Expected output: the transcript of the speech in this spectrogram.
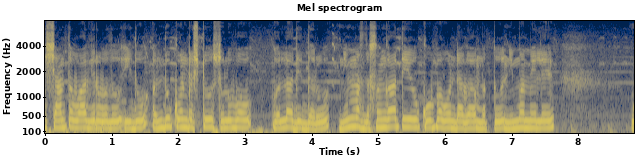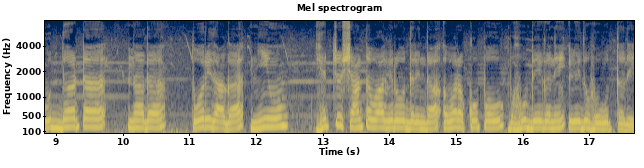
ಶಾಂತವಾಗಿರುವುದು ಇದು ಅಂದುಕೊಂಡಷ್ಟು ಸುಲಭವಲ್ಲದಿದ್ದರೂ ನಿಮ್ಮ ಸಂಗಾತಿಯು ಕೋಪಗೊಂಡಾಗ ಮತ್ತು ನಿಮ್ಮ ಮೇಲೆ ಉದ್ದಟನದ ತೋರಿದಾಗ ನೀವು ಹೆಚ್ಚು ಶಾಂತವಾಗಿರುವುದರಿಂದ ಅವರ ಕೋಪವು ಬಹುಬೇಗನೆ ಇಳಿದು ಹೋಗುತ್ತದೆ.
